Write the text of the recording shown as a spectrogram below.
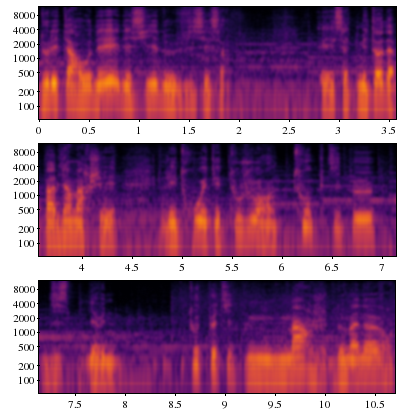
de les tarauder et d'essayer de visser ça. Et cette méthode n'a pas bien marché. Les trous étaient toujours un tout petit peu... Il y avait une toute petite marge de manœuvre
